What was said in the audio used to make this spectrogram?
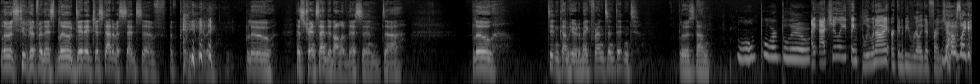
Blue is too good for this. Blue did it just out of a sense of, of pity, really. Blue has transcended all of this, and uh, Blue didn't come here to make friends and didn't. Blue is done. Oh, poor Blue. I actually think Blue and I are going to be really good friends. Yeah, I was like,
